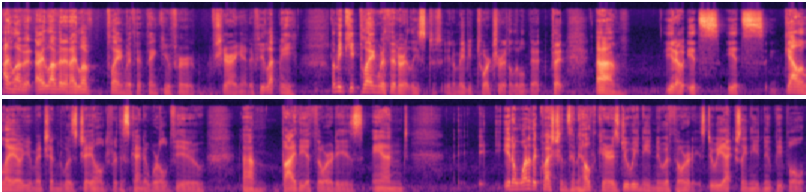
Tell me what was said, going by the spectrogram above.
I love it. I love it, and I love playing with it. Thank you for sharing it. If you let me, let me keep playing with it, or at least you know maybe torture it a little bit. But um, you know, it's it's Galileo. You mentioned was jailed for this kind of worldview um, by the authorities, and you know, one of the questions in healthcare is: Do we need new authorities? Do we actually need new people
